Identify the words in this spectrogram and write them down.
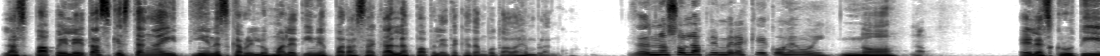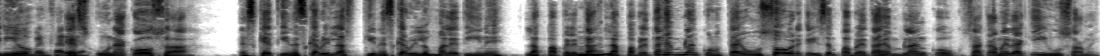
Las papeletas que están ahí, tienes que abrir los maletines para sacar las papeletas que están botadas en blanco. Esas no son las primeras que cogen hoy. No. No. El escrutinio es una cosa, es que tienes que abrir las, tienes que abrir los maletines. Las papeletas, las papeletas en blanco no están en un sobre que dicen papeletas en blanco, sácame de aquí y úsame.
